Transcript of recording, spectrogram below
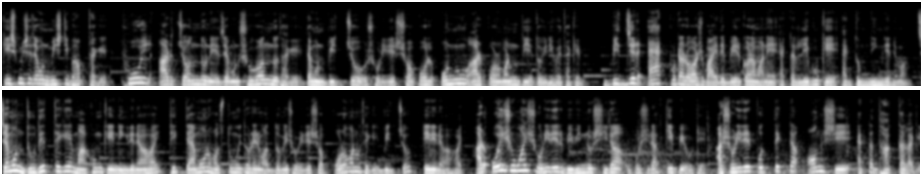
কিশমিশে যেমন মিষ্টি ভাব থাকে, ফুল আর চন্দনে যেমন সুগন্ধ থাকে, তেমন বীর্য শরীরের সকল অণু আর পরমাণু দিয়ে তৈরি হয়ে থাকে। বীর্যের এক ফোঁটা রস বাইরে বের করা মানে একটা লেবুকে একদম নিংড়ে নেওয়া। যেমন দুধের থেকে মাখনকে নিংড়ে নেওয়া হয়, ঠিক তেমন হস্তমৈথনের মাধ্যমে শরীরের সব পরমাণু থেকে বীর্য টেনে নেওয়া হয়। আর ওই সময় শরীরের বিভিন্ন শিরা, উপশিরা কেঁপে ওঠে। আর শরীরের প্রত্যেকটা অংশে একটা ধাক্কা লাগে।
